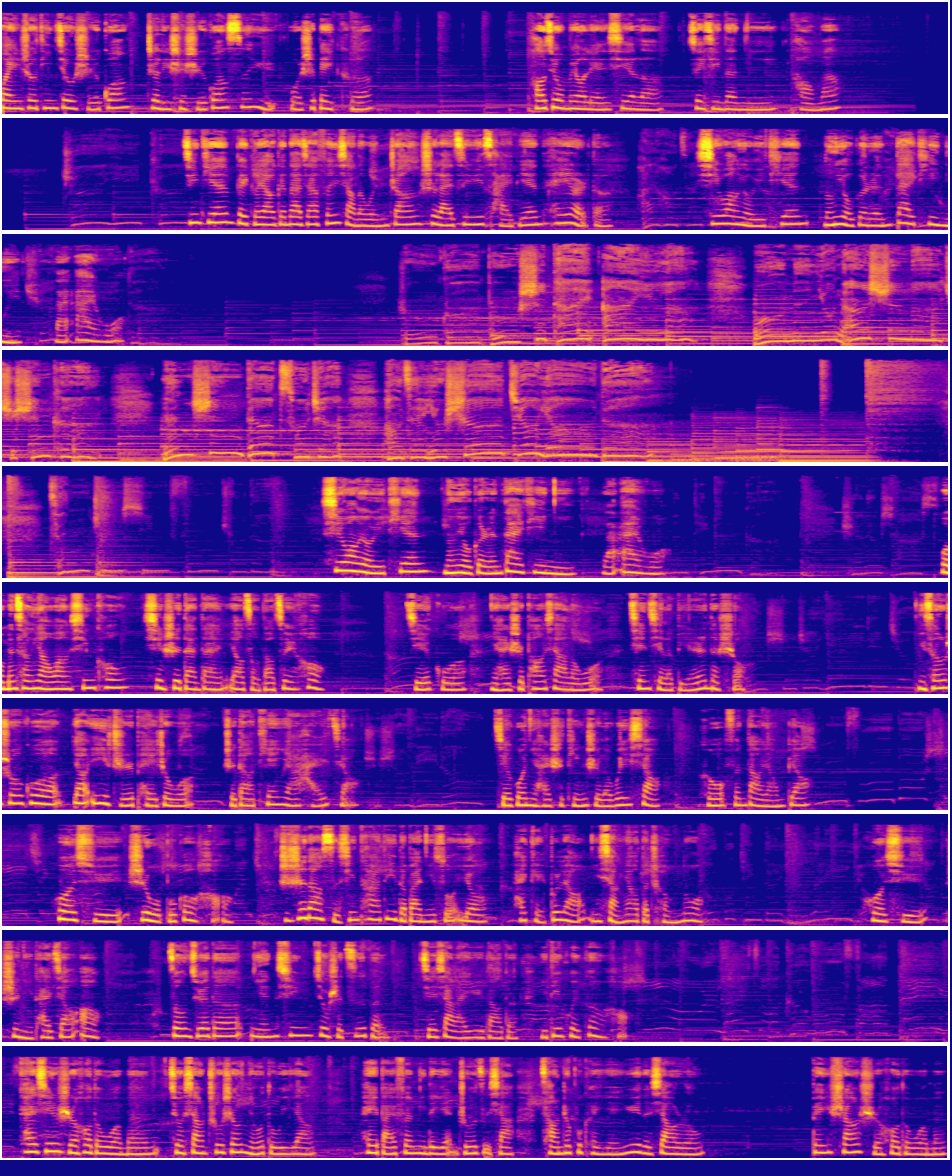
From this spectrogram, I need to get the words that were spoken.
欢迎收听旧时光，这里是时光私语，我是贝壳。好久没有联系了，最近的你好吗？今天贝壳要跟大家分享的文章是来自于采编黑尔的，希望有一天能有个人代替你来爱我。如果不是太爱了，我们又拿什么去深刻？人生的挫折，好在有舍就有得。曾真心付出的，希望有一天能有个人代替你来爱我。我们曾仰望星空，信誓旦旦要走到最后，结果你还是抛下了我，牵起了别人的手。你曾说过要一直陪着我，直到天涯海角，结果你还是停止了微笑，和我分道扬镳。或许是我不够好，只知道死心塌地的伴你左右，还给不了你想要的承诺。或许是你太骄傲，总觉得年轻就是资本，接下来遇到的一定会更好。开心时候的我们，就像初生牛犊一样，黑白分明的眼珠子下藏着不可言喻的笑容；悲伤时候的我们，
